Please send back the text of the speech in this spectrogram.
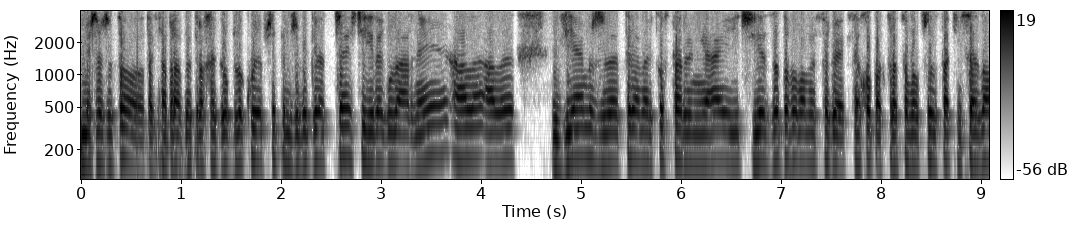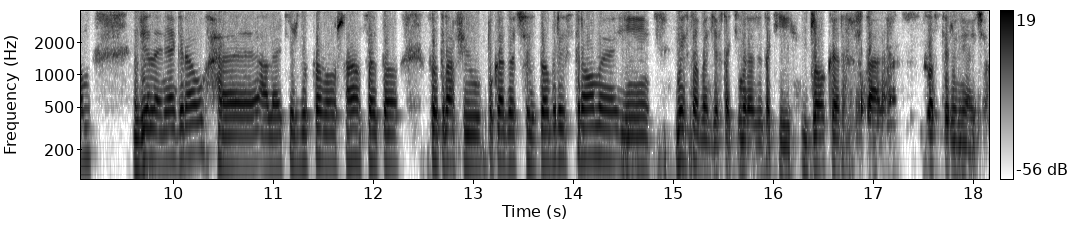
Myślę, że to tak naprawdę trochę go blokuje przed tym, żeby grać częściej i regularniej, ale, ale wiem, że trener Kostaryniajicz jest zadowolony z tego, jak ten chłopak pracował przez ostatni sezon. Wiele nie grał, e, ale jak już dostawał szansę, to potrafił pokazać się z dobrej strony i niech to będzie w takim razie taki joker w stanie Kostaryniajicza.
